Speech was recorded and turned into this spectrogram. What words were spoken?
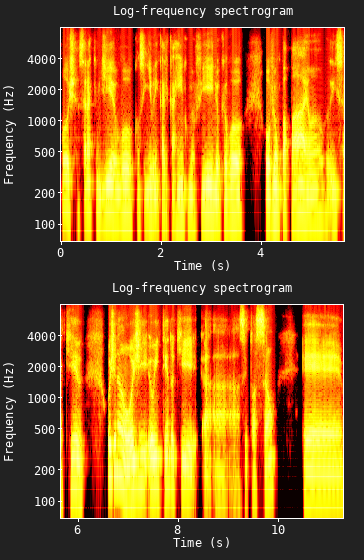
Poxa, será que um dia eu vou conseguir brincar de carrinho com meu filho, que eu vou ouvir um papai, isso, aquilo? Hoje não, hoje eu entendo que a, a, a situação é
